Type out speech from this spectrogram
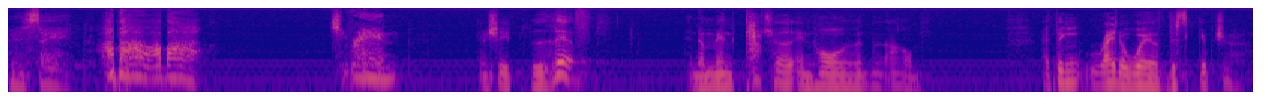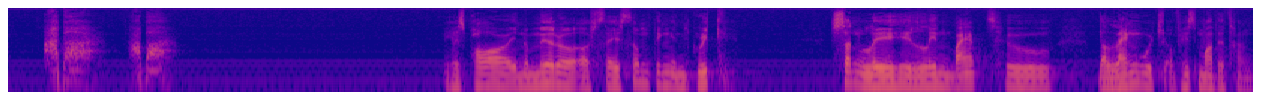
And say, Abba, Abba. She ran and she lived. And the man catch her and hold her arm. I think right away of this scripture. Abba, Abba. Because Paul, in the middle of say something in Greek, suddenly he leaned back to the language of his mother tongue,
